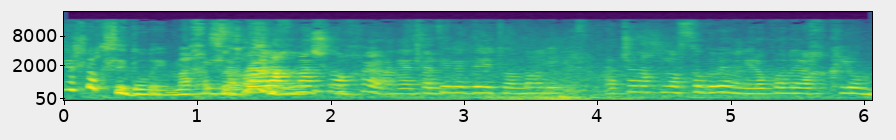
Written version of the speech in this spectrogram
יש לך סידורים, מה אני חסר? אספר לך משהו אחר, אני יצאתי לדייט, הוא אמר לי, עד שאנחנו לא סוגרים, אני לא קונה לך כלום.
